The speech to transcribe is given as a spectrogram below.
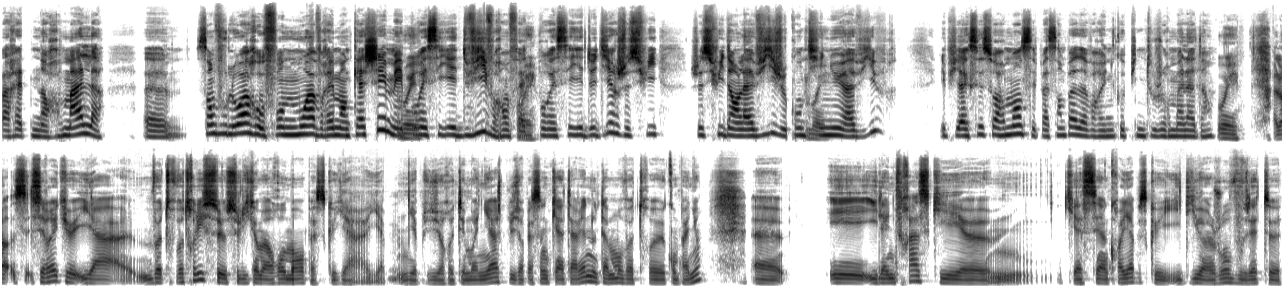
paraître normal. euh, sans vouloir au fond de moi vraiment cacher, mais Oui. pour essayer de vivre en fait, pour essayer de dire je suis, je suis dans la vie, je continue à vivre. Et puis accessoirement, c'est pas sympa d'avoir une copine toujours malade. hein. Oui. Alors, c'est vrai qu'il y a. Votre, votre livre se, se lit comme un roman parce qu'il y a, il y, a, il y a plusieurs témoignages, plusieurs personnes qui interviennent, notamment votre compagnon. Euh, et il a une phrase qui est, euh, qui est assez incroyable parce qu'il dit un jour, vous êtes. euh,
